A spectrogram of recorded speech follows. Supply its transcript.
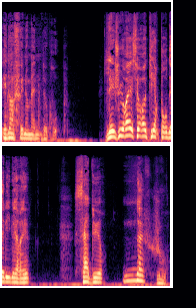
et d'un phénomène de groupe. Les jurés se retirent pour délibérer. Ça dure neuf jours.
